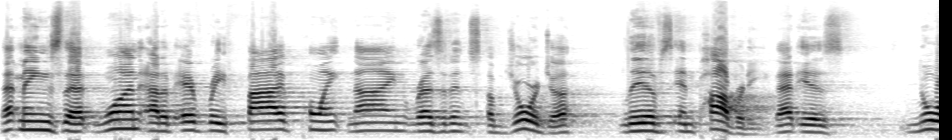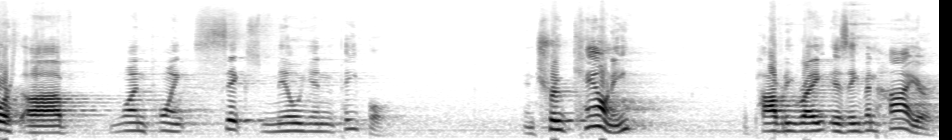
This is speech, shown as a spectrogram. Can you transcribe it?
That means that one out of every 5.9 residents of Georgia lives in poverty. That is north of 1.6 million people. In Troup County, the poverty rate is even higher,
